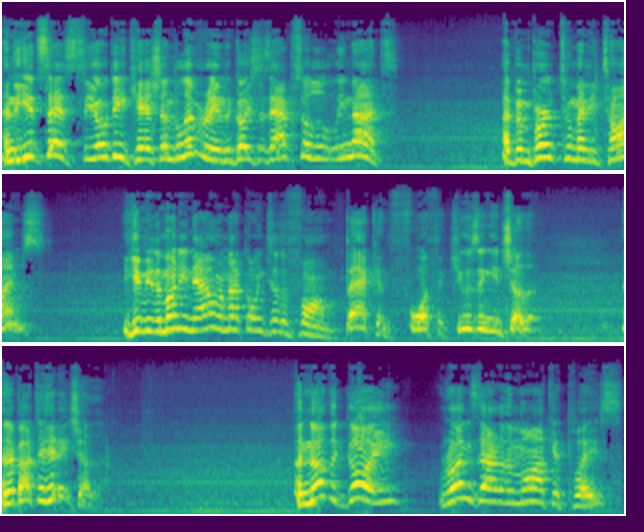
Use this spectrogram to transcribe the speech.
And the Yid says, COD, cash on delivery. And the guy says, absolutely not. I've been burnt too many times. You give me the money now, or I'm not going to the farm. Back and forth, accusing each other. And about to hit each other. Another guy runs out of the marketplace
